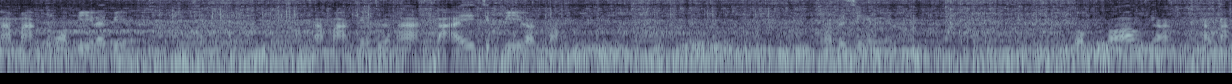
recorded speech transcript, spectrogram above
น้ำมากทั่วปีเลยปีนี้ทำมาเกินเรือผ้าหลายสิบปีแล้วเนาะเราได้เสียงเนี่ยตกสองเถื่อทางหนัก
